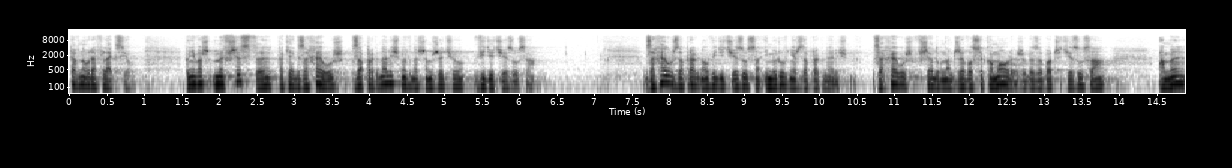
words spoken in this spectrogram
pewną refleksją, ponieważ my wszyscy, tak jak Zacheusz, zapragnęliśmy w naszym życiu widzieć Jezusa. Zacheusz zapragnął widzieć Jezusa i my również zapragnęliśmy. Zacheusz wszedł na drzewo sykomory, żeby zobaczyć Jezusa, a my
